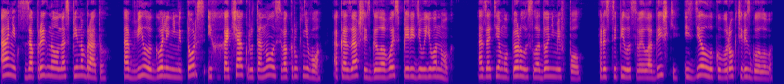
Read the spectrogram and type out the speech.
Аникс запрыгнула на спину брату, обвила голенями торс и хохоча крутанулась вокруг него, оказавшись головой спереди у его ног, а затем уперлась ладонями в пол, расцепила свои лодыжки и сделала кувырок через голову.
